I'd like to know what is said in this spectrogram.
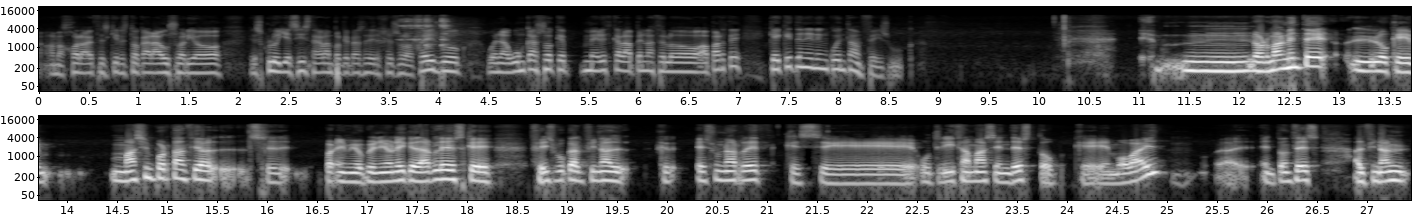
a lo mejor a veces quieres tocar a usuario, excluyes Instagram porque te vas a dirigir solo a Facebook, o en algún caso que merezca la pena hacerlo aparte, ¿qué hay que tener en cuenta en Facebook? Mm, normalmente lo que más importancia, en mi opinión, hay que darle es que Facebook al final es una red que se utiliza más en desktop que en mobile. Eh, entonces, al final,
